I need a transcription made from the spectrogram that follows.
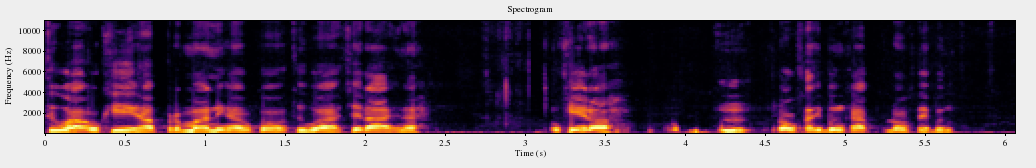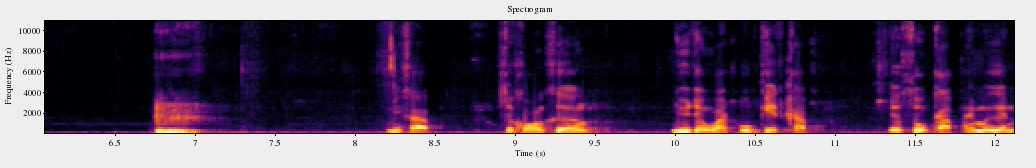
ถือว่าโอเคครับ ประมาณนี้ครับ ก็ถือว่าใช้ได้นะ โอเคเนาะอืมลองใส่เบิ้งครับลองใส่เบิ้งนี่ครับเจ้าของเครื่องอยู่จังหวัดภูเก็ตครับ เดี๋ยวส่งกลับให้มืออน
